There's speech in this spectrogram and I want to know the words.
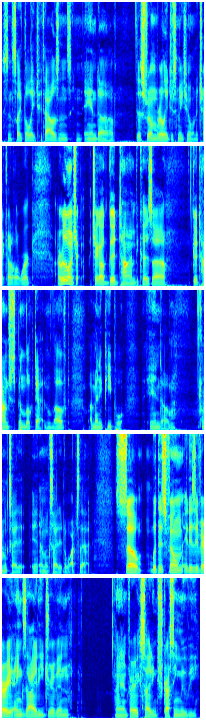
since like the late 2000s, and, and uh, this film really just makes me want to check out all their work. I really want to check check out Good Time because uh, Good Time's just been looked at and loved by many people, and um, I'm excited. I'm excited to watch that. So with this film, it is a very anxiety-driven and very exciting, stressing movie,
